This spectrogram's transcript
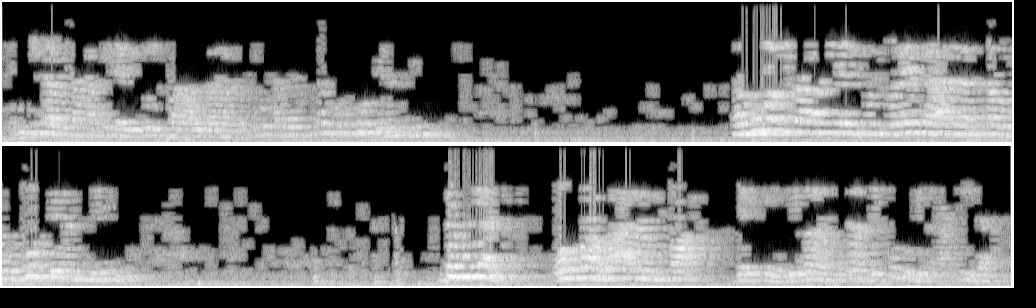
Dan kita kita akidah itu para ulama tersebut ada yang sudah berhubung dengan sendiri. Semua kita akidah itu mereka adalah kita berhubung dengan sendiri. Demikian, Wallahu a'lam bishawab. Jadi ihtimamuna bi kutubil akidah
